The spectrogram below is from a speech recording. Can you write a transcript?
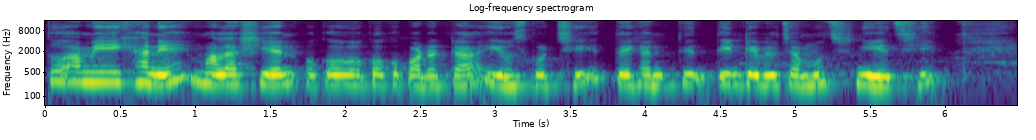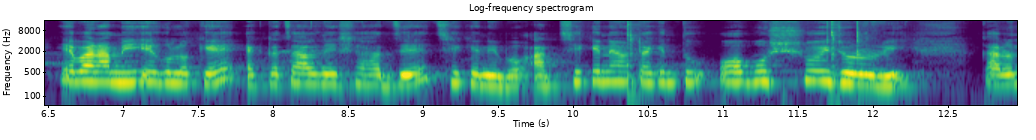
তো আমি এখানে মালয়েশিয়ান কোকো কোকো পাউডারটা ইউজ করছি। তো এখানে তিন- তিন টেবিল চামচ নিয়েছি। এবার আমি এগুলোকে একটা চালনির সাহায্যে ছেঁকে নেব। আর ছেঁকে নেওয়াটা কিন্তু অবশ্যই জরুরি, কারণ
